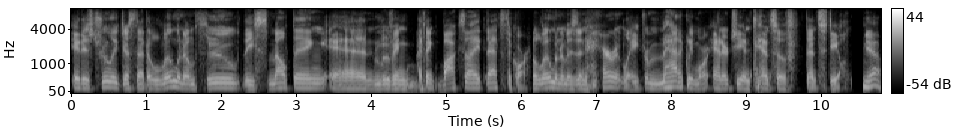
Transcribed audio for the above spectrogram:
It is truly just that aluminum through the smelting and moving, I think, bauxite, that's the core. Aluminum is inherently dramatically more energy intensive than steel. Yeah.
